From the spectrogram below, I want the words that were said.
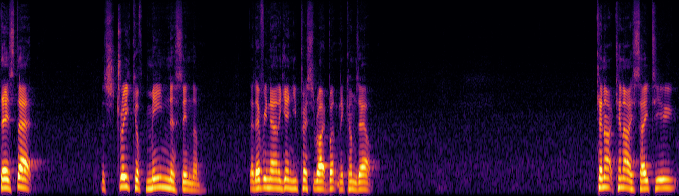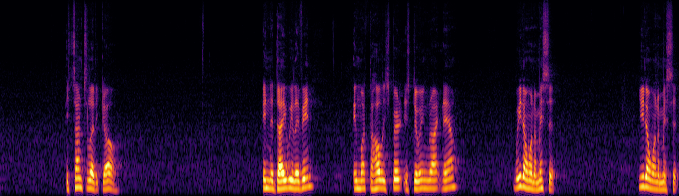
there's that, the streak of meanness in them that every now and again you press the right button, it comes out. Can I, can I say to you, it's time to let it go. In the day we live in, in what the Holy Spirit is doing right now, we don't want to miss it. You don't want to miss it.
